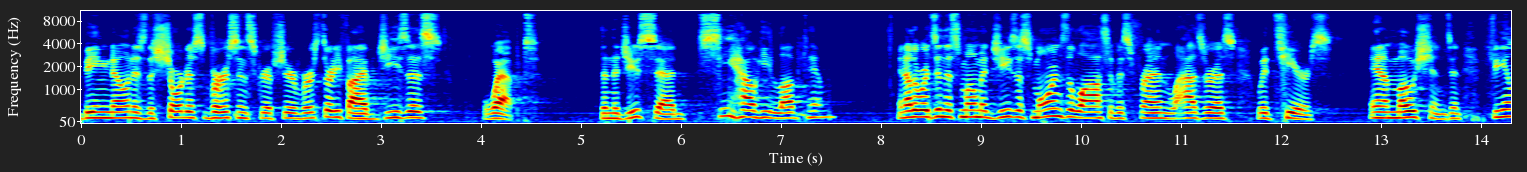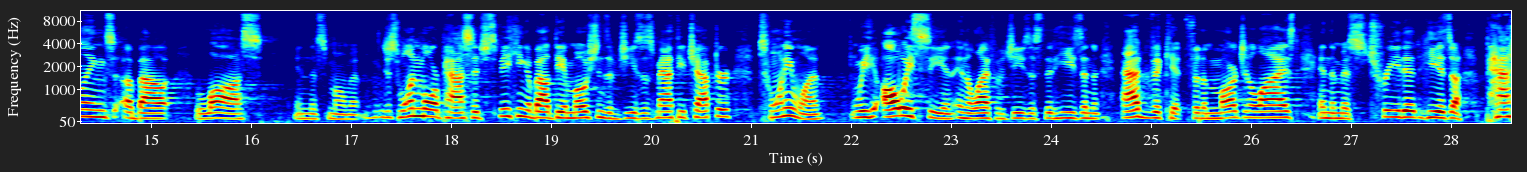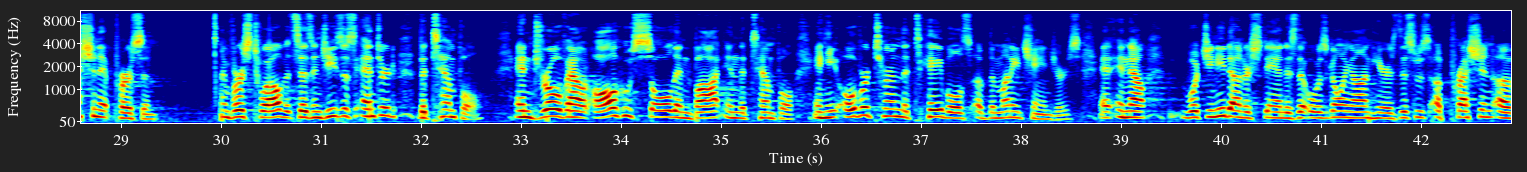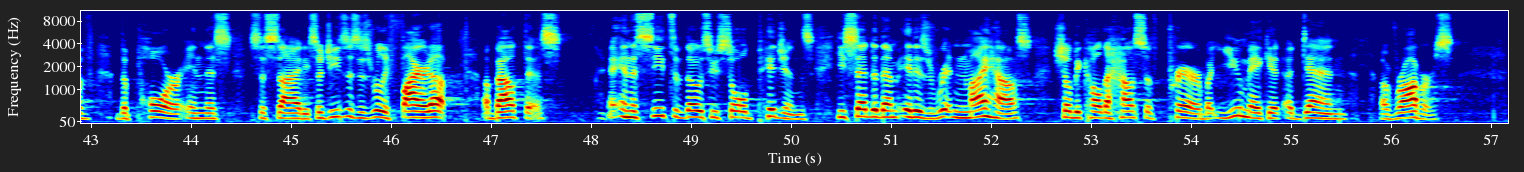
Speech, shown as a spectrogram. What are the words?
being known as the shortest verse in Scripture, verse 35, Jesus wept. Then the Jews said, See how he loved him? In other words, in this moment, Jesus mourns the loss of his friend Lazarus with tears and emotions and feelings about loss in this moment. Just one more passage speaking about the emotions of Jesus, Matthew chapter 21. We always see in, in, the life of Jesus that he's an advocate for the marginalized and the mistreated. He is a passionate person. In verse 12, it says, And Jesus entered the temple, and drove out all who sold and bought in the temple, and he overturned the tables of the money changers. And, and, now, what you need to understand is that what was going on here is this was oppression of the poor in this society. So Jesus is really fired up about this. In the seats of those who sold pigeons, he said to them, It is written, My house shall be called a house of prayer, but you make it a den of robbers.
